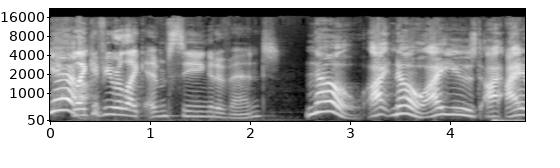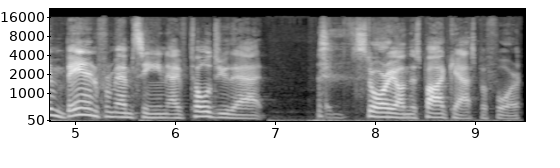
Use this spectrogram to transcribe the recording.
Yeah, Like if you were like emceeing an event. no, I no, I used I, I am banned from emceeing. I've told you that story on this podcast before.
